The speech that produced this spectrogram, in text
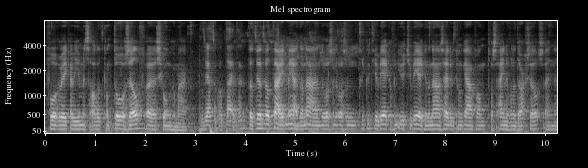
vorige week hebben we hier met z'n allen het kantoor zelf uh, schoongemaakt. Dat werd ook wel tijd, hè? Dat werd wel tijd, maar ja, daarna, er was een, er was een drie kwartier werk of een uurtje werk. En daarna zeiden we tegen elkaar van, het was het einde van de dag zelfs. En, uh,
